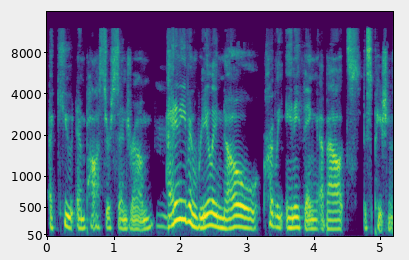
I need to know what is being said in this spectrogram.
acute imposter syndrome. Mm. I didn't even really know hardly anything about this patient.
